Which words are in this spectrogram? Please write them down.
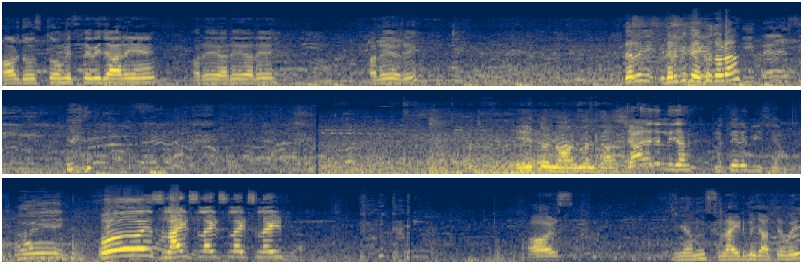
और दोस्तों हम इस भी जा रहे हैं। अरे अरे अरे अरे अरे। इधर भी इधर भी देखो थोड़ा। ये तो नॉर्मल था। जा जा जल्दी जा। मैं तेरे पीछे आऊँगा। ओए। स्लाइड स्लाइड स्लाइड स्लाइड और ये हम स्लाइड में जाते हुए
